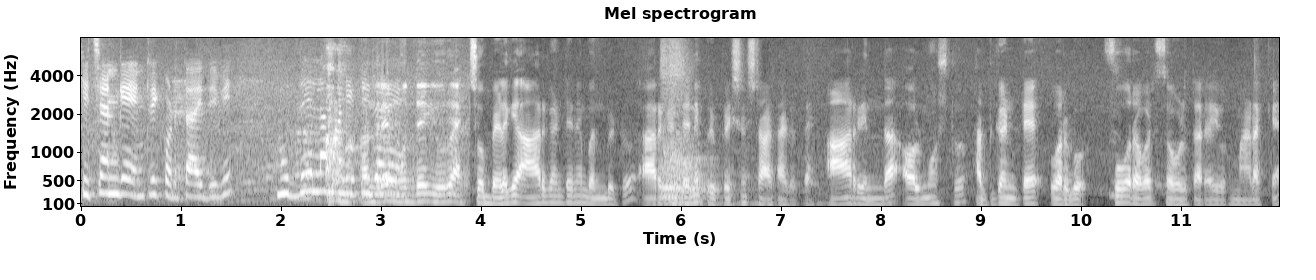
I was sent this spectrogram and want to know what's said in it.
ಕಿಚನ್ಗೆ ಎಂಟ್ರಿ ಕೊಡ್ತಾ ಇದ್ದೀವಿ. ಮುದ್ದೆ ಎಲ್ಲ ಅಂದ್ರೆ ಮಾಡಿಟ್ಟಿದ್ದಾರೆ. ಮುದ್ದೆಗೆ ಇವರು ಸೊ ಬೆಳಗ್ಗೆ ಆರು ಗಂಟೆನೆ ಬಂದ್ಬಿಟ್ಟು ಆರು ಗಂಟೆನೆ ಪ್ರಿಪ್ರೇಷನ್ ಸ್ಟಾರ್ಟ್ ಆಗುತ್ತೆ. ಆರರಿಂದ ಆಲ್ಮೋಸ್ಟ್ ಹತ್ತು ಗಂಟೆವರೆಗೂ ಫೋರ್ ಅವರ್ಸ್ ತಗೊಳ್ತಾರೆ ಇವ್ರು ಮಾಡೋಕ್ಕೆ.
